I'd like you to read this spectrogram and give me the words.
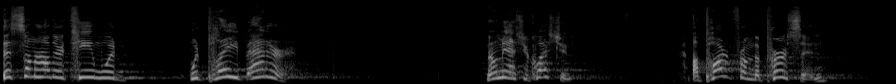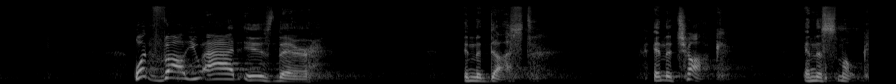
that somehow their team would, would play better. Now, let me ask you a question. Apart from the person, what value add is there in the dust, in the chalk, in the smoke?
